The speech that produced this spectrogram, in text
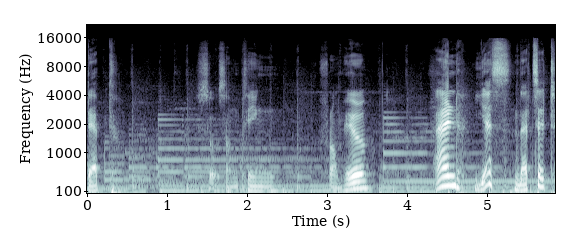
depth. So something from here. And yes that's it.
